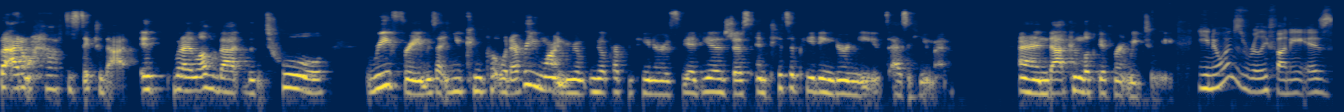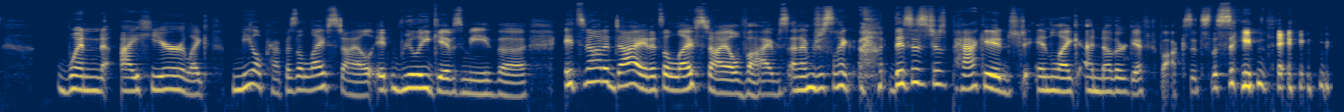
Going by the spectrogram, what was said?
But I don't have to stick to that. If what I love about the tool reframe is that you can put whatever you want in your meal prep containers. The idea is just anticipating your needs as a human. And that can look different week to week. You know what's really funny is when I hear like meal prep as a lifestyle, it really gives me the it's not a diet, it's a lifestyle vibes. And I'm just like, this is just packaged in like another gift box. It's the same thing.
